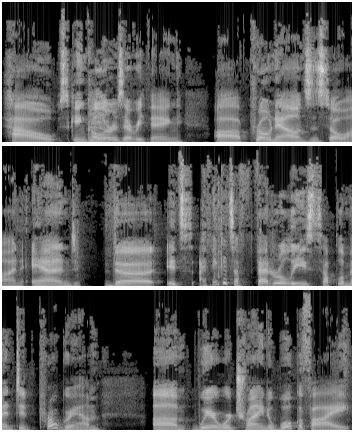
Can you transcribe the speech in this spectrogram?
how skin color mm. is everything, uh, pronouns and so on. And the it's I think it's a federally supplemented program um, where we're trying to wokeify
